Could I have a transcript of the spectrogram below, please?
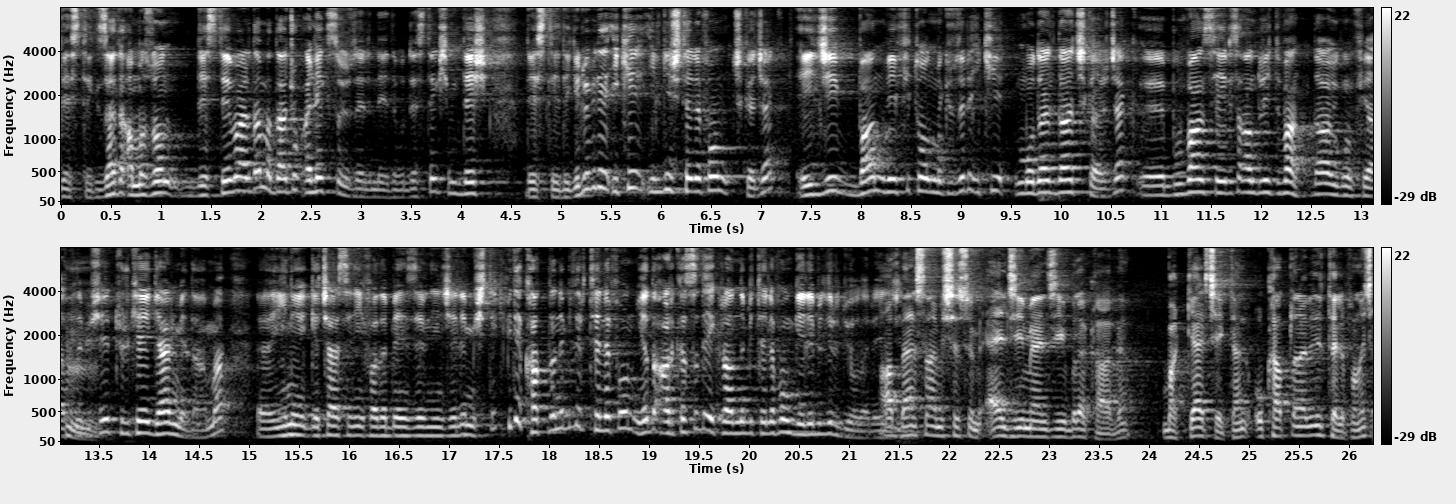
destek. Zaten Amazon desteği vardı ama daha çok Alexa üzerindeydi bu destek. Şimdi Dash desteği de geliyor. Bir de iki ilginç telefon çıkacak. LG One ve Fit olmak üzere iki model daha çıkaracak. E, bu One serisi Android One. Daha uygun fiyatlı bir şey. Türkiye'ye gelmedi ama. E, yine geçen sene İFA'da benzerini incelemiştik. Bir de katlanabilir telefon ya da arkası da ekranlı bir telefon gelebilir diyorlar. LG. Abi ben sana bir şey söyleyeyim. LG MLG'yi bırak abi. Bak gerçekten o katlanabilir telefon hiç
